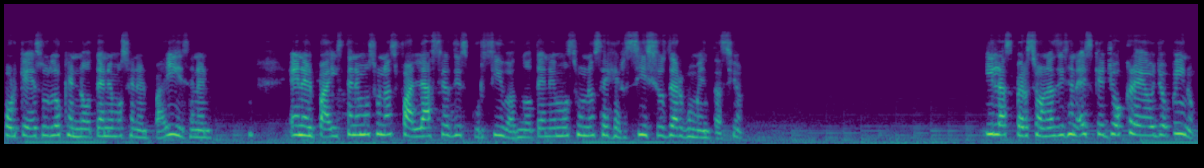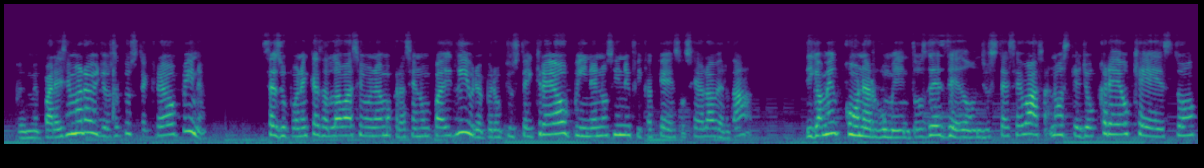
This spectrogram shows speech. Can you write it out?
porque eso es lo que no tenemos en el país. En el, en el país tenemos unas falacias discursivas, no tenemos unos ejercicios de argumentación. Y las personas dicen, es que yo creo, yo opino. Pues me parece maravilloso que usted crea, opina. Se supone que esa es la base de una democracia en un país libre, pero que usted crea, opine no significa que eso sea la verdad. Dígame con argumentos desde dónde usted se basa. No, es que yo creo que esto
